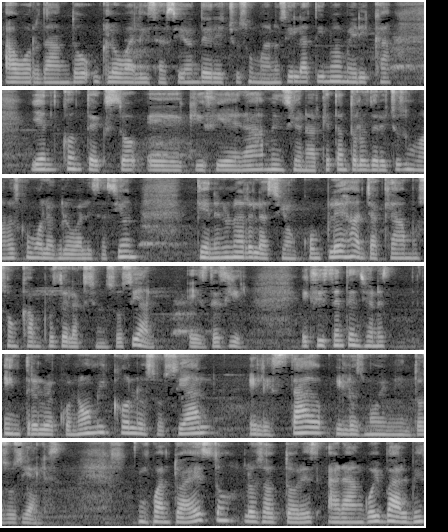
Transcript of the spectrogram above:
abordando, globalización, derechos humanos y Latinoamérica, y en contexto eh, quisiera mencionar que tanto los derechos humanos como la globalización tienen una relación compleja ya que ambos son campos de la acción social, es decir, existen tensiones entre lo económico, lo social, el Estado y los movimientos sociales. En cuanto a esto, los autores Arango y Balbi,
